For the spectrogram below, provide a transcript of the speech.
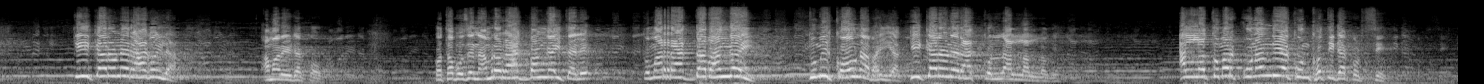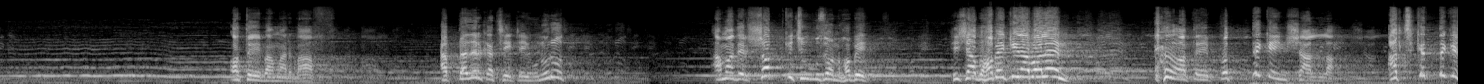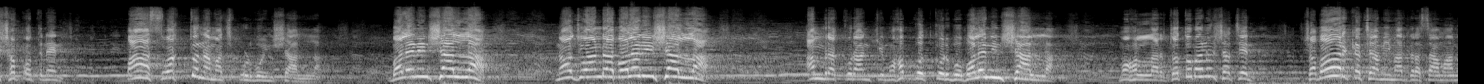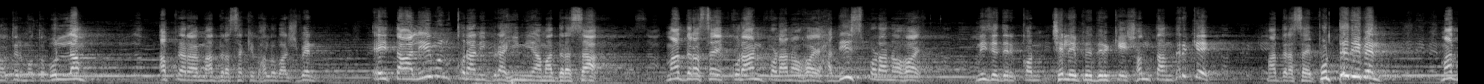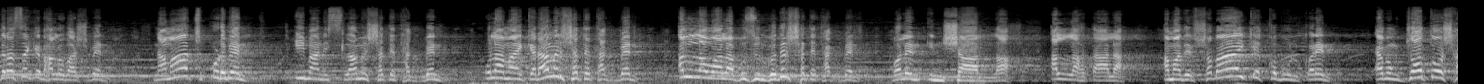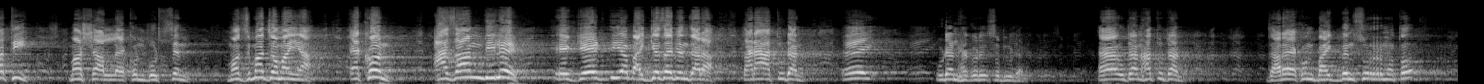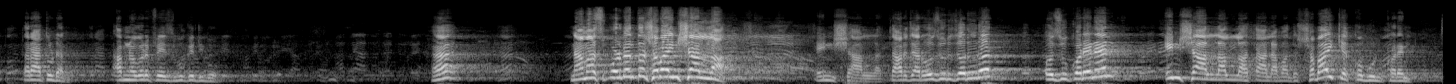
কি কারণে রাগ হইলা? আমার এটা কব কথা বোঝেন, আমরা রাগ ভাঙ্গাই তাহলে তোমার রাগটা ভাঙ্গাই? তুমি কও না ভাইয়া, কি কারণে রাগ করলে আল্লাহর লগে? আল্লাহ তোমার কোনান দিয়ে কোন ক্ষতিটা করছে? অতএব আমার বাপ, আপনাদের কাছে এটাই অনুরোধ। আমাদের সবকিছু ওজন হবে। হিসাব হবে কিনা বলেন? অতএব প্রত্যেকে ইনশাআল্লাহ আজকের থেকে শপথ নেন। পাঁচ ওয়াক্ত নামাজ পড়ব ইনশাআল্লাহ। বলেন ইনশাআল্লাহ। নজওয়ানরা বলেন ইনশাআল্লাহ। আমরা কোরআনকে মহব্বত করব, বলেন ইনশাআল্লাহ। মহল্লার যত মানুষ আছেন, সবার কাছে আমি মাদ্রাসা আমানতের মতো বললাম, আপনারা মাদ্রাসাকে ভালোবাসবেন। এই তালিমুল কোরআন ইব্রাহিমিয়া মাদ্রাসা, মাদ্রাসায় কোরআন পড়ানো হয়, হাদিস পড়ানো হয়, নিজেদের ছেলেপেদেরকে, সন্তানদেরকে মাদ্রাসায় পড়তে দিবেন, মাদ্রাসাকে ভালোবাসবেন। নামাজ পড়বেন ইমান ইসলামের সাথে থাকবেন ওলামায় কেরামের সাথে থাকবেন, আল্লাহওয়ালা বুজুর্গদের সাথে থাকবেন। বলেন, ইনশাআল্লাহ, আল্লাহ তাআলা আমাদের সবাইকে কবুল করেন এবং যত সাথী মাশা আল্লাহ এখন বসছেন, মজমা জমাইয়া, এখন আজান দিলে এই গেট দিয়ে বাইকে যাবেন যারা, তারা হাত উঠান। এই উড়ান হ্যাঁ করে, ছবি উঠান। হ্যাঁ উঠান, হাত উঠান। যারা এখন বাইক বেঞ্চরের মতো, তারা হাত উঠান। আপনার ঘরে ফেসবুকে দিব। হ্যাঁ? নামাজ পড়বেন তো সবাই ইনশাল্লাহ ইনশাআল্লাহ। যার যার অজুর জরুরত, অজু করে নেন। ইনশাআল্লাহ আল্লাহ তাআলা আমাদের সবাইকে কবুল করেন।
